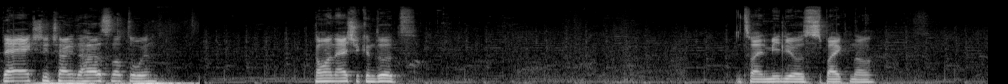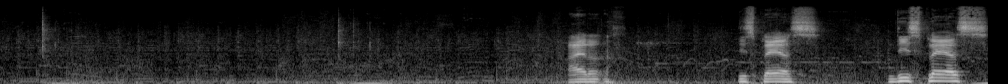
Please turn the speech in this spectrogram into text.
They're actually trying the hardest not to win. Come on, Ash, you can do it. It's fine, Emilio's spiked now. I don't... These players. These players.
